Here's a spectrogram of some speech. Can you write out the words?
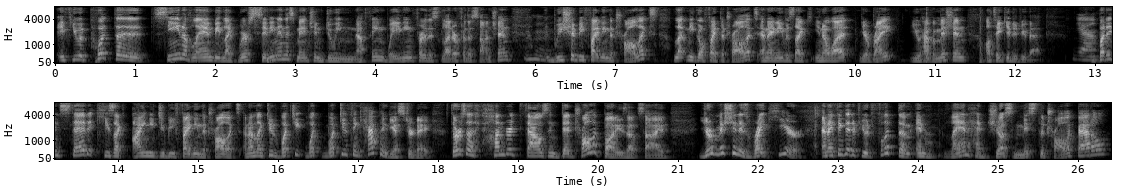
if you had put the scene of Lan being like, we're sitting in this mansion doing nothing, waiting for this letter for the Seanchan, we should be fighting the Trollocs. Let me go fight the Trollocs. And then he was like, you know what? You're right. You have a mission. I'll take you to do that. Yeah. But instead, he's like, I need to be fighting the Trollocs. And I'm like, dude, what do you, what, what do you think happened yesterday? There's a hundred thousand dead Trolloc bodies outside. Your mission is right here. And I think that if you had flipped them and Lan had just missed the Trolloc battle,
